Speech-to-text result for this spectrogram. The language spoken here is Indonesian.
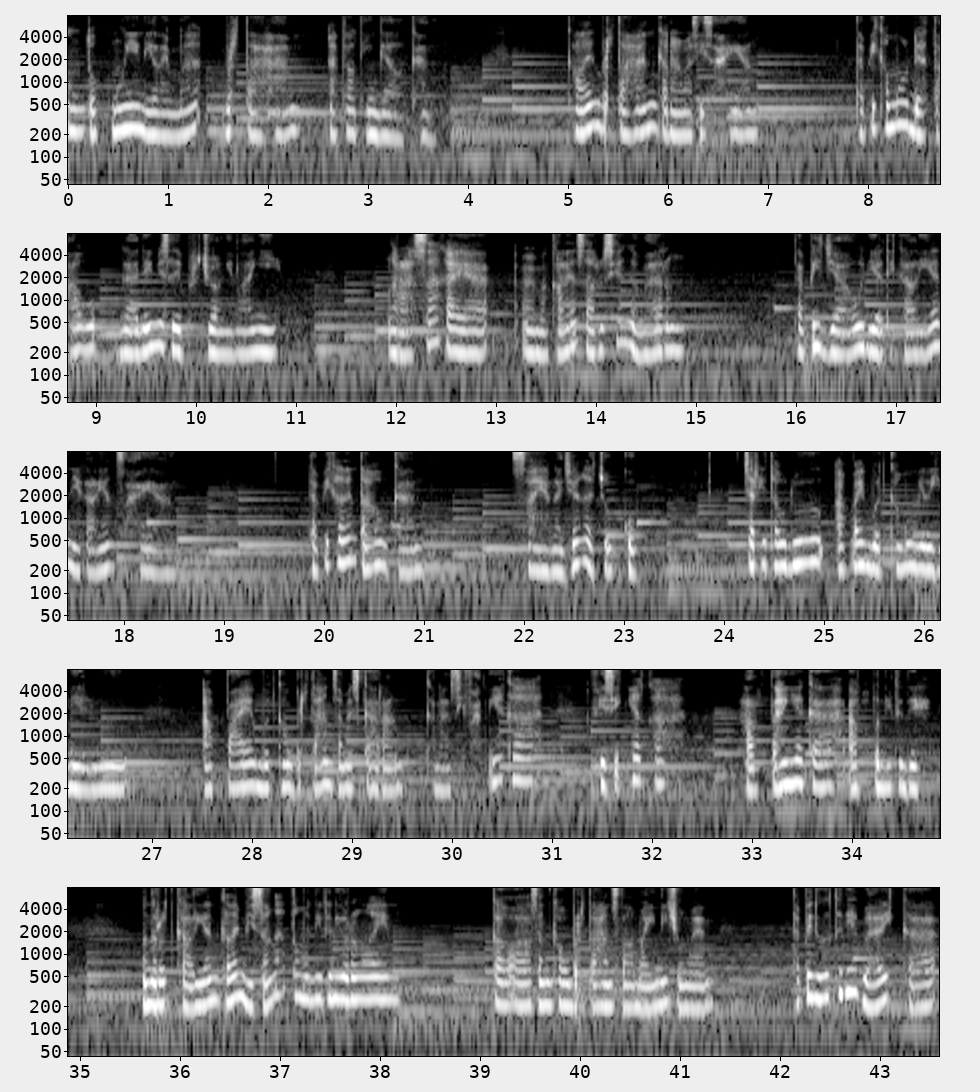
Untukmu yang dilema, bertahan atau tinggalkan. Kalian bertahan karena masih sayang, tapi kamu udah tahu gak ada yang bisa diperjuangin lagi. Ngerasa kayak memang kalian seharusnya gak bareng, tapi jauh di hati kalian ya kalian sayang. Tapi kalian tahu kan, sayang aja gak cukup. Cari tahu dulu apa yang buat kamu milih dia dulu apa yang buat kamu bertahan sampai sekarang? Karena sifatnya kah? Fisiknya kah? Hartanya kah? Apa pun itu deh. Menurut kalian, kalian bisa nggak temen itu di orang lain? Kalau alasan kamu bertahan selama ini cuman, tapi dulu tuh dia baik kak.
